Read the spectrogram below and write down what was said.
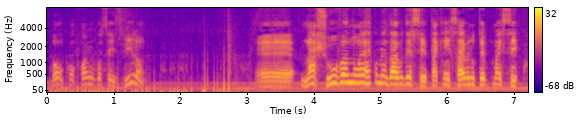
Bom, conforme vocês viram, é, na chuva não é recomendável descer, tá? Quem sabe no tempo mais seco.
